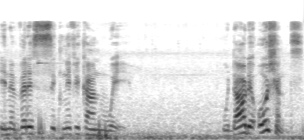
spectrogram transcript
in a very significant way. Without the oceans,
